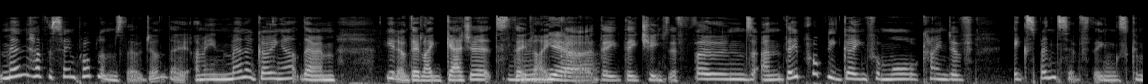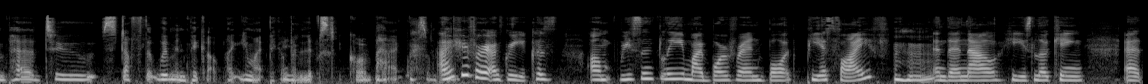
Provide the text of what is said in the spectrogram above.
men have the same problems, though, don't they? I mean, men are going out there and. You know, they like gadgets. They mm, like yeah. uh, they they change their phones, and they're probably going for more kind of expensive things compared to stuff that women pick up. Like you might pick up a lipstick or a bag or something. I actually very agree because um, recently my boyfriend bought PS5, mm-hmm. and then now he's looking at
